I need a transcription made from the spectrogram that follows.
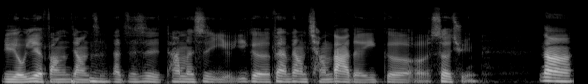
旅游业方这样子。嗯那只是他们是有一个非常非常强大的一个呃社群。那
